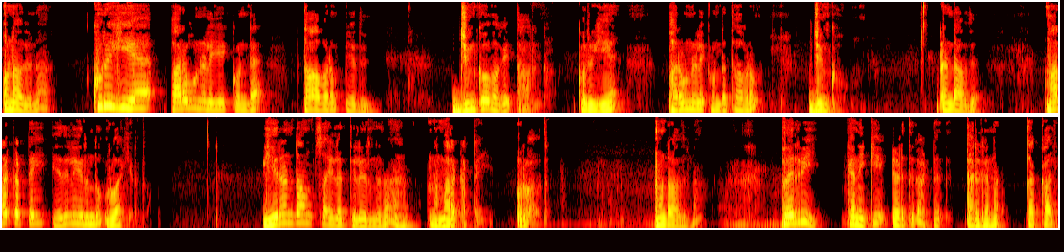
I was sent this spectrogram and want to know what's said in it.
ஒன்றாவதுன்னா குறுகிய பரவு நிலையை கொண்ட தாவரம் எது? ஜிங்கோ வகை தாவரங்கள். குறுகிய பருவநிலை கொண்ட தாவரம் ஜிங்கோ. ரெண்டாவது மரக்கட்டை எதிலிருந்து உருவாகிறது? இரண்டாம் சைலத்திலிருந்து தான் அந்த மரக்கட்டை உருவாகுது. மூன்றாவதுன்னா பெரி கனிக்கு எடுத்துக்காட்டு தருகன தக்காளி.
